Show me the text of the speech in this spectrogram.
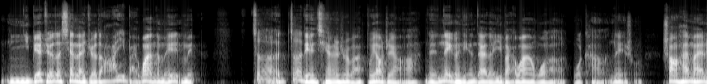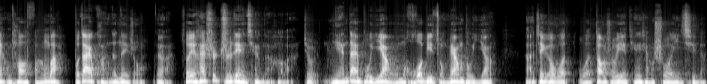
你别觉得现在觉得啊，一百万那没没这这点钱是吧？不要这样啊！那那个年代的一百万，我我看啊，那时候。上海买两套房吧，不贷款的那种，对吧？所以还是值点钱的，好吧？就年代不一样，我们货币总量不一样啊。这个我我到时候也挺想说一期的。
